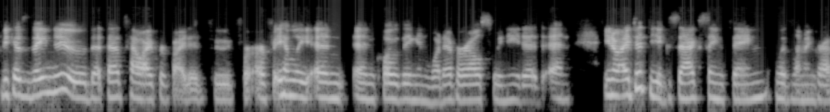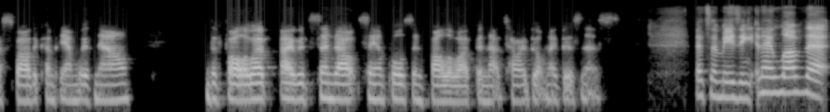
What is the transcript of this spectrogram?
because they knew that that's how I provided food for our family and, and clothing and whatever else we needed. And, you know, I did the exact same thing with Lemongrass Spa, the company I'm with now. The follow up, I would send out samples and follow up. And that's how I built my business. That's amazing. And I love that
